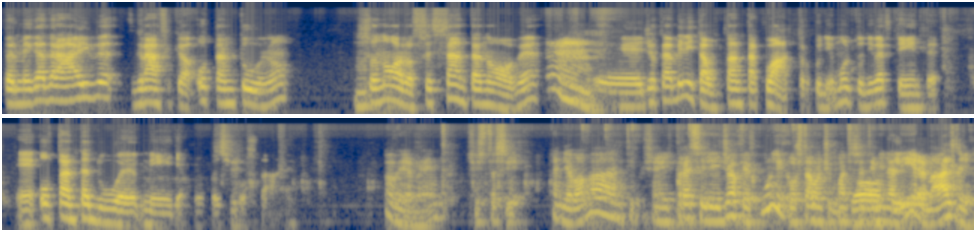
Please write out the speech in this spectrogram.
per Mega Drive, grafica 81, Mm. sonoro 69, Mm, eh, giocabilità 84, quindi è molto divertente, e 82 media, comunque ci può stare. ovviamente, ci sta sì. Andiamo avanti, qui sono i prezzi dei giochi, alcuni che costavano 57.000 Giochi. lire, ma altri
